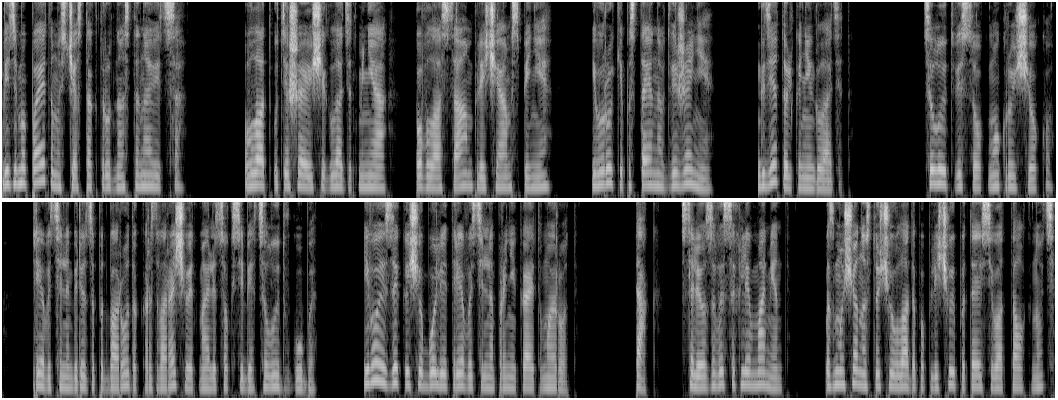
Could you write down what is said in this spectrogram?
Видимо, поэтому сейчас так трудно остановиться. Влад утешающе гладит меня по волосам, плечам, спине. Его руки постоянно в движении. Где только не гладит. Целует висок, мокрую щеку. Требовательно берет за подбородок, разворачивает мое лицо к себе, целует в губы. Его язык еще более требовательно проникает в мой рот. Так, слезы высохли в момент. Возмущенно стучу Влада по плечу и пытаюсь его оттолкнуть.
